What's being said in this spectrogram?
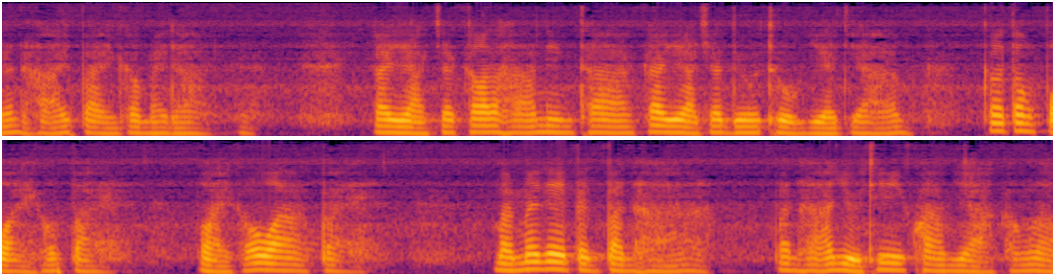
นั้นหายไปก็ไม่ได้ใครอยากจะคารหานินทาใครอยากจะดูถูกเหยียดหยาม ก็ต้องปล่อยเขาไป ปล่อยเขาว่าไป มันไม่ได้เป็นปัญหาปัญหาอยู่ที่ความอยากของเรา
